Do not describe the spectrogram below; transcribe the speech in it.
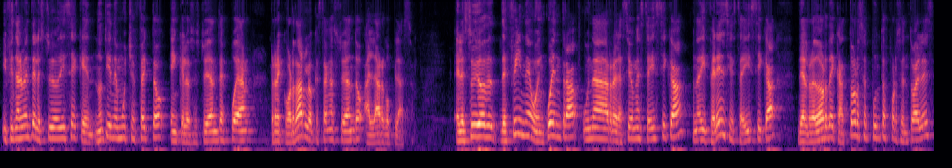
y finalmente el estudio dice que no tiene mucho efecto en que los estudiantes puedan recordar lo que están estudiando a largo plazo. El estudio define o encuentra una relación estadística, una diferencia estadística de alrededor de 14 puntos porcentuales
